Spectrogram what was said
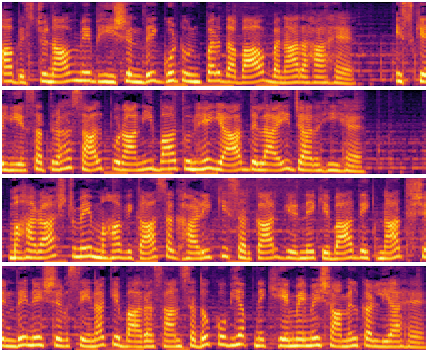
अब इस चुनाव में भी शिंदे गुट उन पर दबाव बना रहा है। इसके लिए सत्रह साल पुरानी बात उन्हें याद दिलाई जा रही है। महाराष्ट्र में महाविकास अघाड़ी की सरकार गिरने के बाद एकनाथ शिंदे ने शिवसेना के बारह सांसदों को भी अपने खेमे में शामिल कर लिया है।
